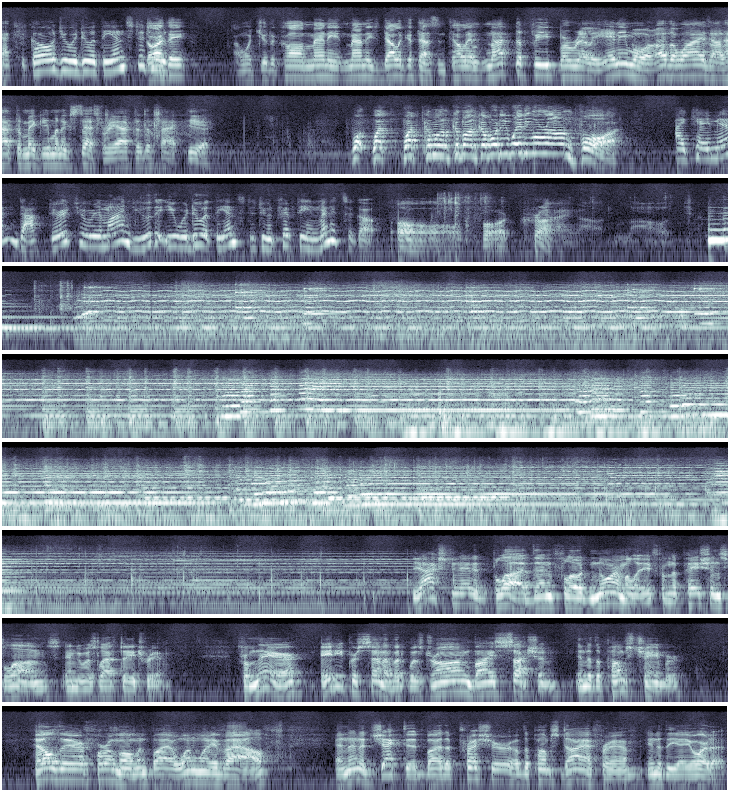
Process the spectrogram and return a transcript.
Dr. Gold, you were due at the Institute. Dorothy, I want you to call Manny at Manny's Delicatessen. Tell him not to feed Borelli anymore. Otherwise, I'll have to make him an accessory after the fact. Here. What, what, what? Come on, come on, come on. What are you waiting around for? I came in, Doctor, to remind you that you were due at the Institute 15 minutes ago. Oh, for crying out loud. Oxygenated blood then flowed normally from the patient's lungs into his left atrium. From there, 80% of it was drawn by suction into the pump's chamber, held there for a moment by a one-way valve, and then ejected by the pressure of the pump's diaphragm into the aorta.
